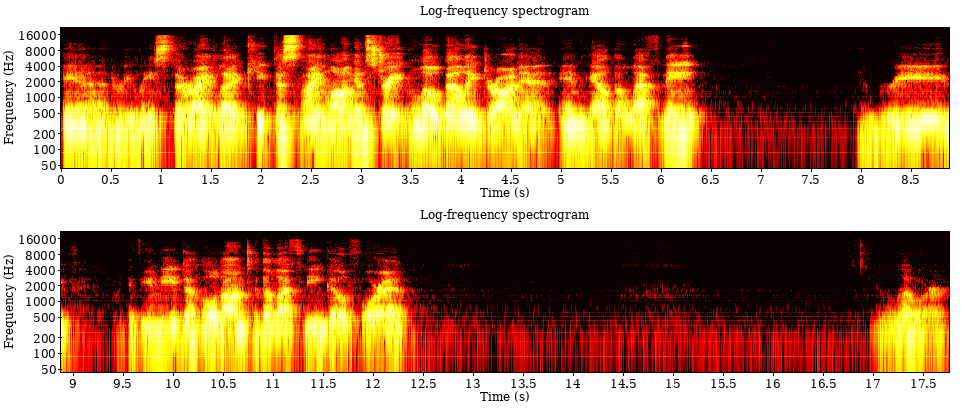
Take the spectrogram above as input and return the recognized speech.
And release the right leg. Keep the spine long and straight and low belly drawn in. Inhale the left knee and breathe. If you need to hold on to the left knee, go for it. Lower.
